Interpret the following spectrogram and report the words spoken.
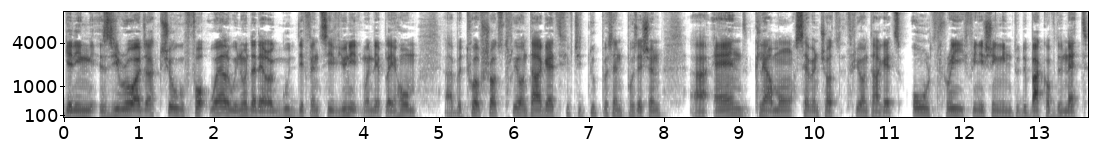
getting zero. Ajaccio fought well. We know that they're a good defensive unit when they play home, uh, but 12 shots, 3 on target, 52% possession, uh, and Clermont 7 shots, 3 on targets, all three finishing into the back of the net.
